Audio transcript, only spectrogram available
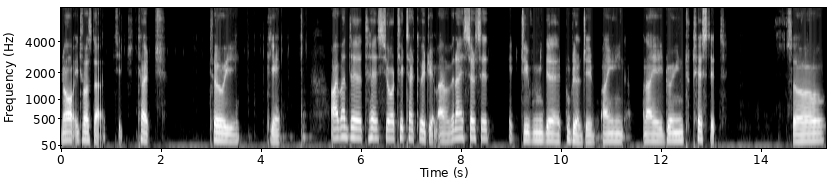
know it was the touch to game. I want to test your tic-tac-toe game and when I search it, it give me the Google game. I and I going to test it. So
